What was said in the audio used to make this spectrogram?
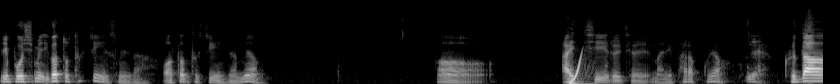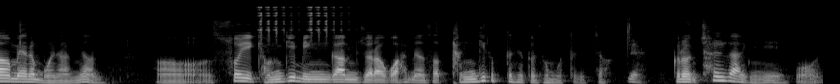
이 보시면 이것도 특징이 있습니다. 어떤 특징이 있냐면 어 IT를 제일 많이 팔았고요. 네. 그 다음에는 뭐냐면 어 소위 경기 민감주라고 하면서 단기 급등했던 종목들 있죠. 네. 그런 철강이니 뭐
